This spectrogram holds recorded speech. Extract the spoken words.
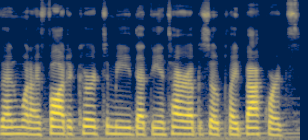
Then, when I thought it occurred to me that the entire episode played backwards,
